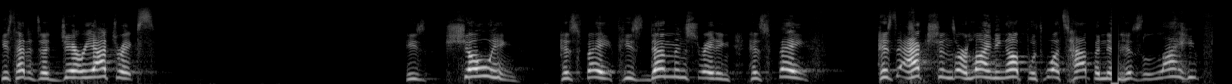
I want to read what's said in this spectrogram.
He's headed to geriatrics. He's showing his faith, he's demonstrating his faith. His actions are lining up with what's happened in his life,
